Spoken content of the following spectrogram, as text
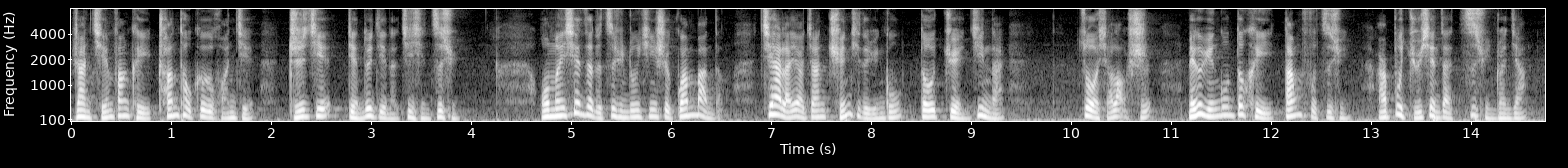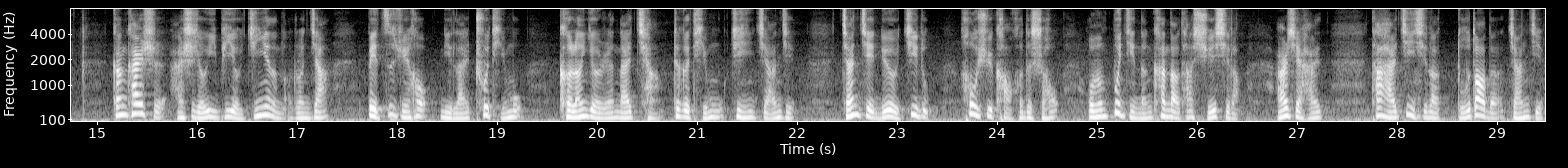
让前方可以穿透各个环节，直接点对点的进行咨询。我们现在的咨询中心是官办的，接下来要将全体的员工都卷进来做小老师，每个员工都可以担负咨询，而不局限在咨询专家。刚开始还是由一批有经验的老专家被咨询后，你来出题目，可能有人来抢这个题目进行讲解，讲解留有记录。后续考核的时候，我们不仅能看到他学习了，而且还他还进行了独到的讲解，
